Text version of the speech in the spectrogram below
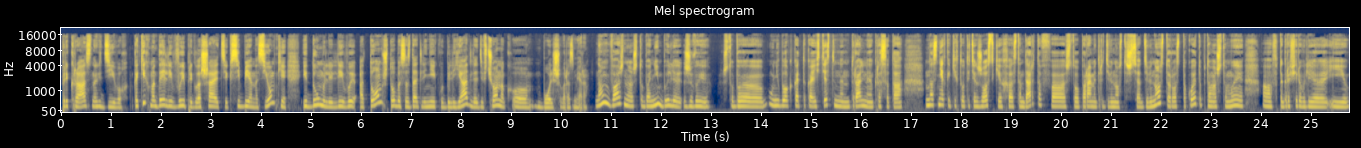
прекрасных дивах. Каких моделей вы приглашаете к себе на съемки и думали ли вы о том, чтобы создать линейку белья для девчонок большего размера? Нам важно, чтобы они были живые, чтобы у них была какая-то такая естественная, натуральная красота. У нас нет каких-то вот этих жестких э, стандартов, э, что параметры 90, 60, 90, рост такой-то, потому что мы э, фотографировали и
